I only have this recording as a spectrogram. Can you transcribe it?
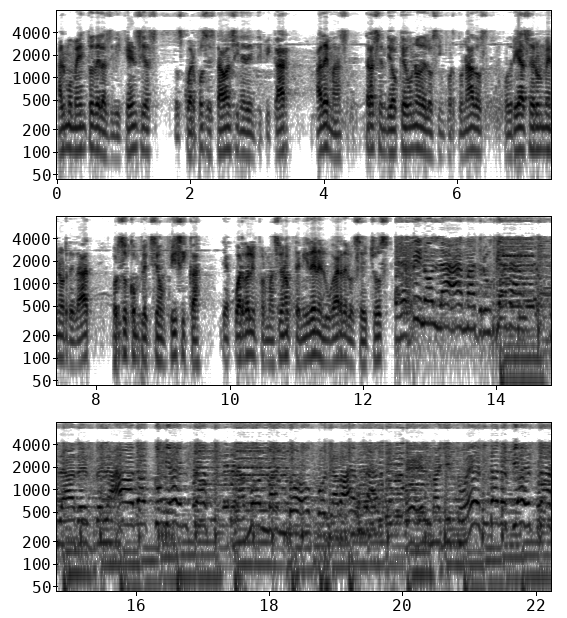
Al momento de las diligencias, los cuerpos estaban sin identificar. Además, trascendió que uno de los infortunados podría ser un menor de edad por su complexión física, de acuerdo a la información obtenida en el lugar de los hechos. Vino la madrugada, la desvelada comienza, Ramón mandó por la banda, el mallito está de fiesta,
